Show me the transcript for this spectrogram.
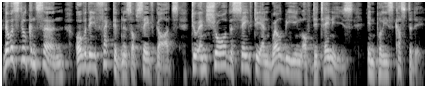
There was still concern over the effectiveness of safeguards to ensure the safety and well-being of detainees in police custody.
